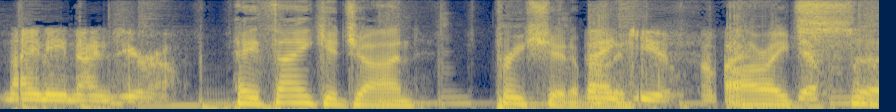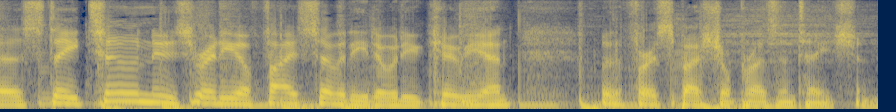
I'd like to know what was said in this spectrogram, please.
330-965-9890. Hey, thank you, John. Appreciate it, buddy. Thank you. Bye-bye. All right, Yep. uh, stay tuned. News Radio 570 WKBN with the first special presentation.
